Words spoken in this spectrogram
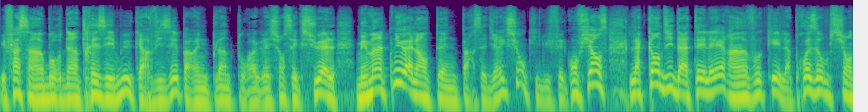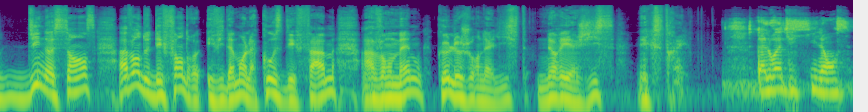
et face à un Bourdin très ému car visé par une plainte pour agression sexuelle, mais maintenu à l'antenne par sa direction qui lui fait confiance, la candidate LR a invoqué la présomption d'innocence avant de défendre évidemment la cause des femmes, avant même que le journaliste ne réagisse. Extrait. La loi du silence,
